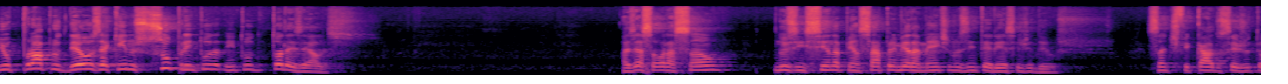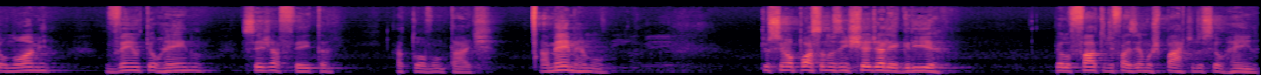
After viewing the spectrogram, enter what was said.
e o próprio Deus é quem nos supre em, tudo, em tudo, todas elas. Mas essa oração nos ensina a pensar primeiramente nos interesses de Deus. Santificado seja o teu nome, venha o teu reino, seja feita a tua vontade. Amém, meu irmão? Que o Senhor possa nos encher de alegria pelo fato de fazermos parte do seu reino.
